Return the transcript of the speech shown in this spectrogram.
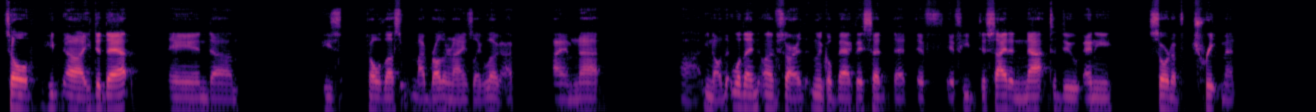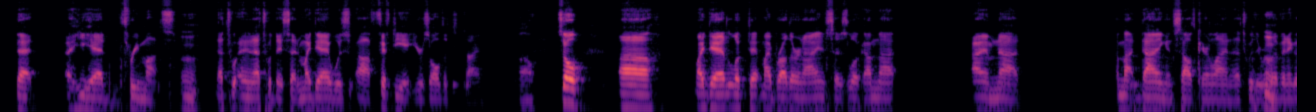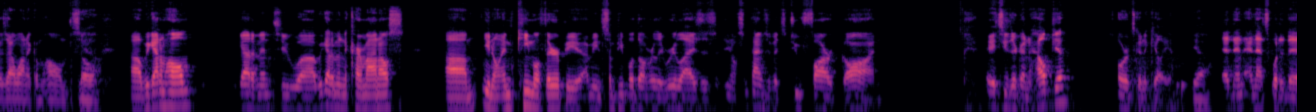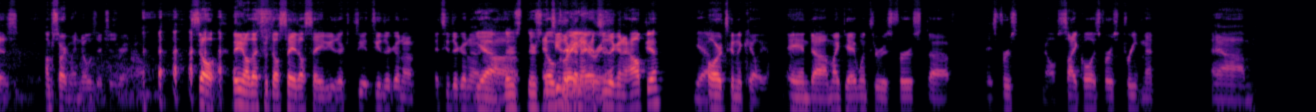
so he uh, he did that, and um, he's told us, my brother and I, he's like, look, I I am not uh, you know, th- well then I'm sorry. Let me go back. They said that if if he decided not to do any sort of treatment, that uh, he had three months. Mm. That's what, and that's what they said. My dad was uh, 58 years old at the time. Wow. So, uh, my dad looked at my brother and I and says, "Look, I'm not, I am not, I'm not dying in South Carolina. That's where they were Mm. living." He goes, "I want to come home." So, Yeah. Uh, we got him home. We got him into, uh, we got him into Karmanos. Um, you know, and chemotherapy. I mean, some people don't really realize is, you know, sometimes if it's too far gone, it's either going to help you or it's going to kill you yeah. and, and and that's what it is. I'm sorry, my nose itches right now. so you know that's what they'll say. They'll say it either it's either gonna it's either gonna yeah. uh, there's there's no gray gonna area. it's either gonna help you yeah. or it's gonna kill you. And uh, my dad went through his first uh, his first you know cycle, his first treatment. Um,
